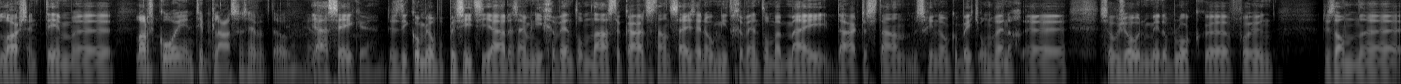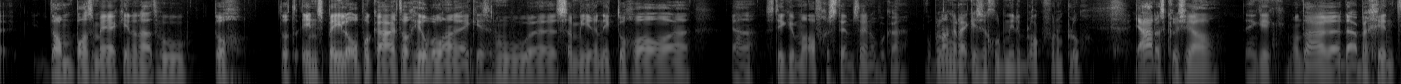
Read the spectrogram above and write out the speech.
Lars en Tim... eh, Lars Kooi en Tim Klaasens hebben we het over. Ja. zeker. Dus die kom je op een positie, ja, daar zijn we niet gewend om naast elkaar te staan. Zij zijn ook niet gewend om met mij daar te staan. Misschien ook een beetje onwennig, sowieso in het middenblok voor hun. Dus dan, dan pas merk je inderdaad hoe toch dat inspelen op elkaar toch heel belangrijk is. En hoe eh, Samir en ik toch wel eh, ja, stiekem afgestemd zijn op elkaar. Hoe belangrijk is een goed middenblok voor een ploeg? Ja, dat is cruciaal, denk ik. Want daar, eh, daar, begint,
